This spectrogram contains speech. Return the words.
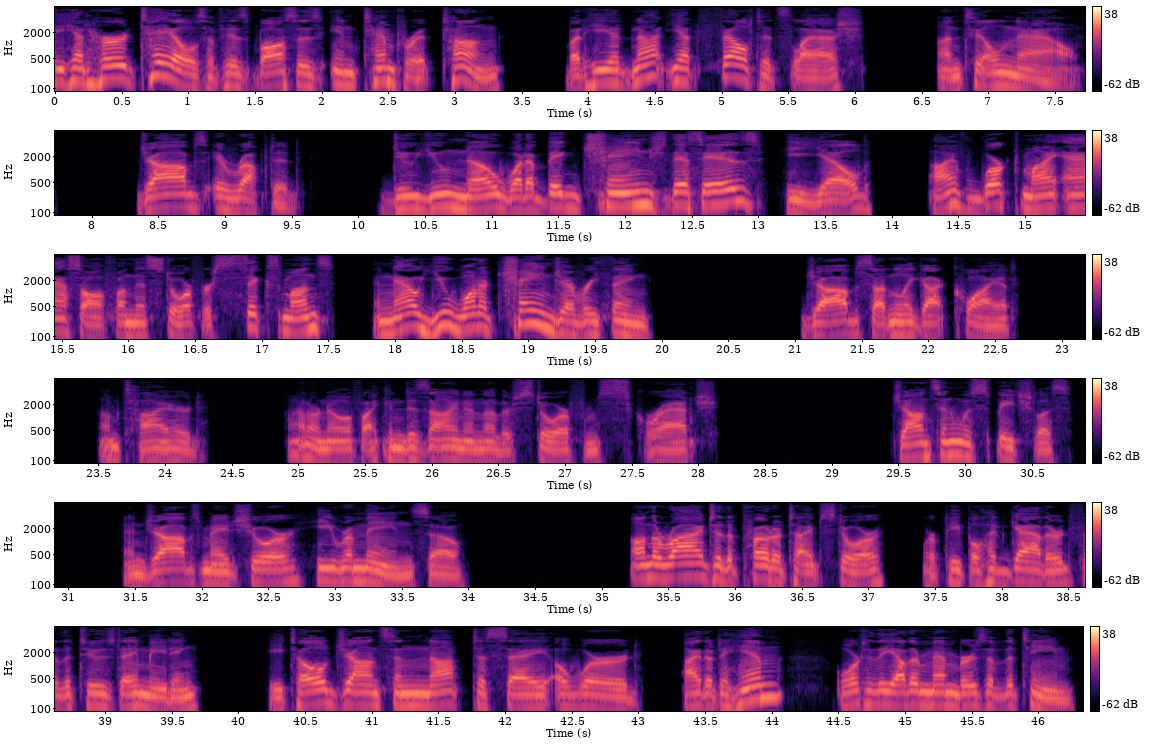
He had heard tales of his boss's intemperate tongue, but he had not yet felt its lash until now. Jobs erupted. Do you know what a big change this is? he yelled. I've worked my ass off on this store for six months, and now you want to change everything. Jobs suddenly got quiet. I'm tired. I don't know if I can design another store from scratch. Johnson was speechless, and Jobs made sure he remained so. On the ride to the prototype store, where people had gathered for the Tuesday meeting, he told Johnson not to say a word, either to him or to the other members of the team.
